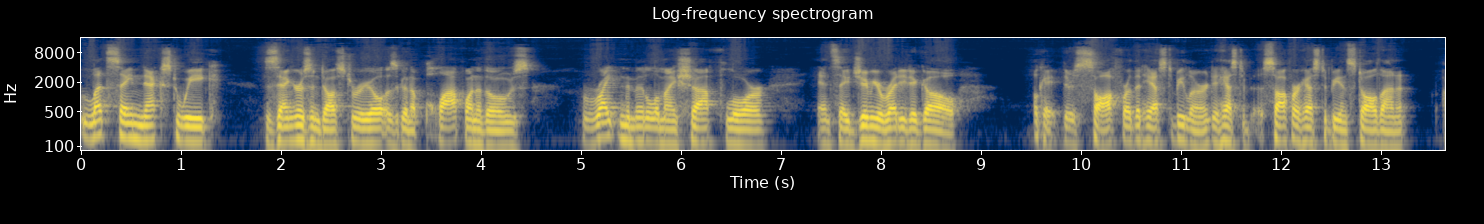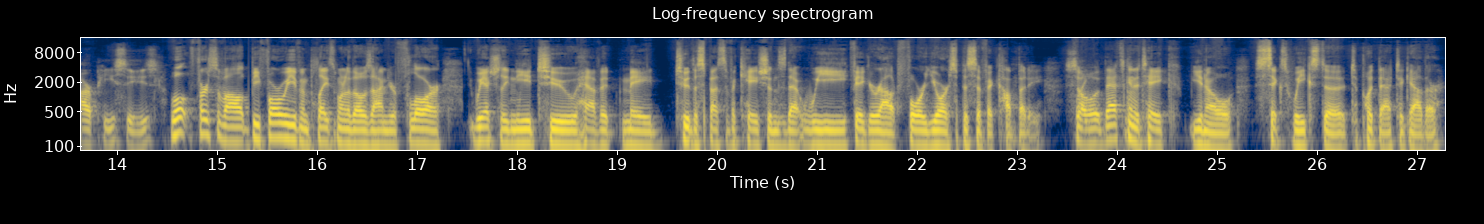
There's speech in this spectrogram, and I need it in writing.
Let's say next week Zenger's Industrial is going to plop one of those right in the middle of my shop floor and say, Jim, you're ready to go. Okay, there's software that has to be learned. It has to software has to be installed on our PCs. Well, first of all, before we even place one of those on your floor, we actually need to have it made to the specifications that we figure out for your specific company. So that's going to take, you know, six weeks to, to put that together.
